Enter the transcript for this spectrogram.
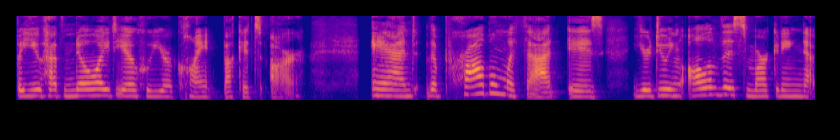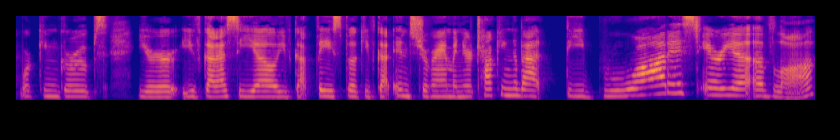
but you have no idea who your client buckets are. And the problem with that is you're doing all of this marketing networking groups. You're, you've got SEO, you've got Facebook, you've got Instagram, and you're talking about the broadest area of law,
